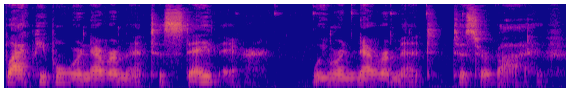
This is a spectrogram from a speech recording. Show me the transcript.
Black people were never meant to stay there. We were never meant to survive.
